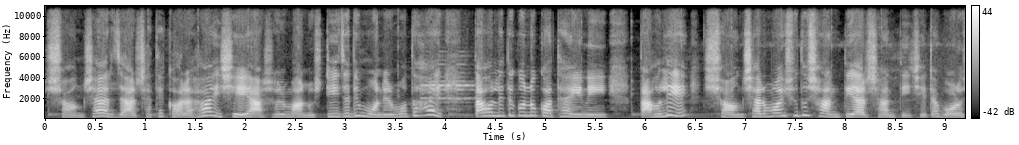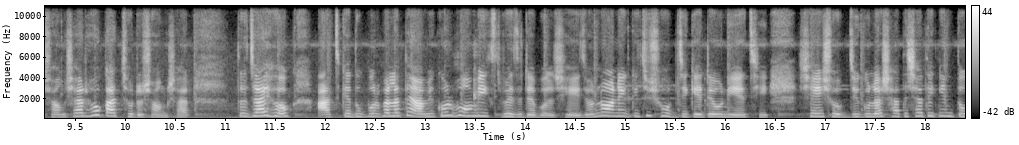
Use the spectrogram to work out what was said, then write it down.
সংসার যার সাথে করা হয়, সেই আসল মানুষটি যদি মনের মতো হয়, তাহলে তো কোনো কথাই নেই। তাহলে সংসারময় শুধু শান্তি আর শান্তি, সেটা বড় সংসার হোক আর ছোট সংসার। তো যাই হোক, আজকে দুপুরবেলাতে আমি করব মিক্সড ভেজিটেবল সেই জন্য অনেক কিছু সবজি কেটেও নিয়েছি সেই সবজিগুলোর সাথে সাথে কিন্তু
